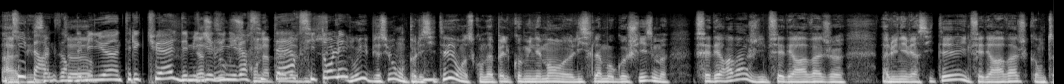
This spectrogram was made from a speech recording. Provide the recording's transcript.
à qui par exemple des milieux intellectuels, des milieux universitaires, citons-les. Oui, bien sûr, on peut les citer. Ce qu'on appelle communément euh, l'islamo-gauchisme fait des ravages. Il fait des ravages euh, à l'université, il fait des ravages quand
